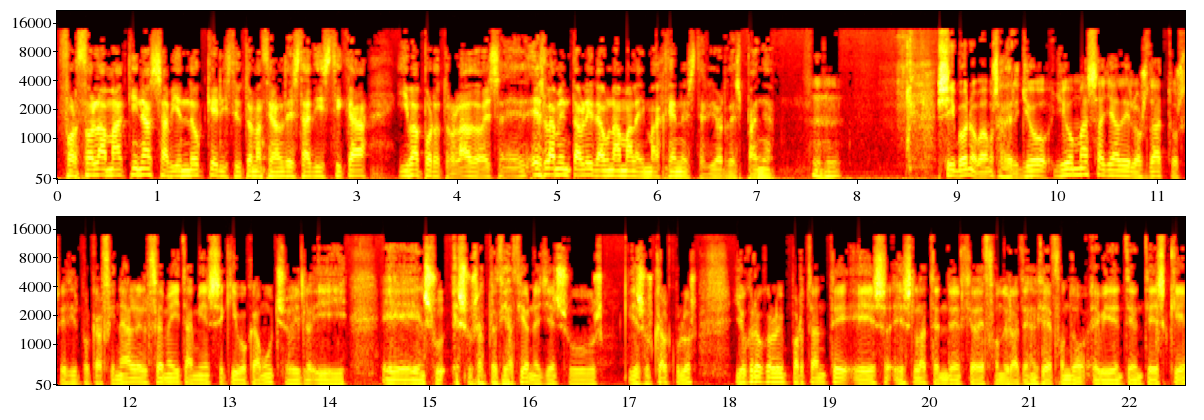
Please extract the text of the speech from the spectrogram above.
forzó la máquina sabiendo que el Instituto Nacional de Estadística iba por otro lado. Es, es lamentable y da una mala imagen exterior de España. Sí, bueno, vamos a ver, yo, yo más allá de los datos, es decir, porque al final el FMI también se equivoca mucho y, eh, en, sus apreciaciones y en sus, y en sus cálculos, yo creo que lo importante es, es la tendencia de fondo. Y la tendencia de fondo, evidentemente, es que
